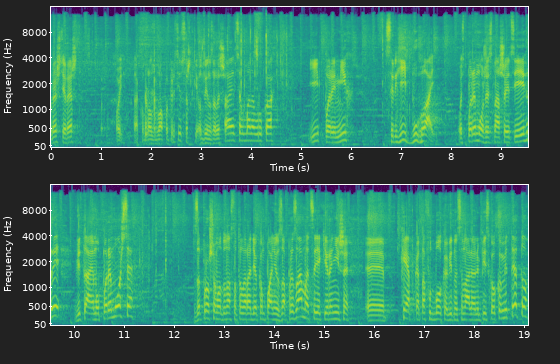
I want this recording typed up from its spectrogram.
врешті-решт. Ой, так, одразу два папірці, все ж таки один залишається в мене в руках. І переміг Сергій Бугай. Ось переможець нашої цієї гри. Вітаємо переможця. Запрошуємо до нас на телерадіокомпанію за призами. Це як і раніше е, кепка та футболка від Національного олімпійського комітету.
